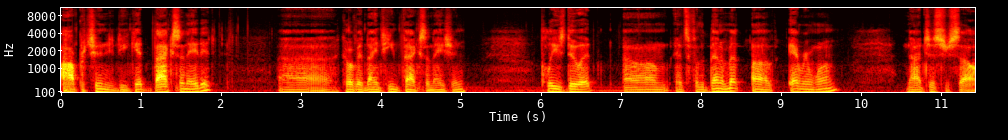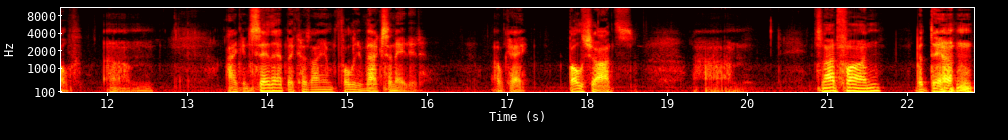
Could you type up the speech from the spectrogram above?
opportunity to get vaccinated, uh, COVID 19 vaccination, please do it. Um, it's for the benefit of everyone, not just yourself. Um, I can say that because I am fully vaccinated. Okay, both shots. Um, it's not fun, but then,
